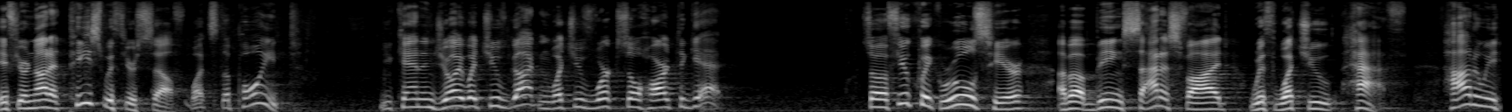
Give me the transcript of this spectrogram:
if you're not at peace with yourself? What's the point? You can't enjoy what you've gotten, what you've worked so hard to get. So a few quick rules here about being satisfied with what you have. How do, we,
